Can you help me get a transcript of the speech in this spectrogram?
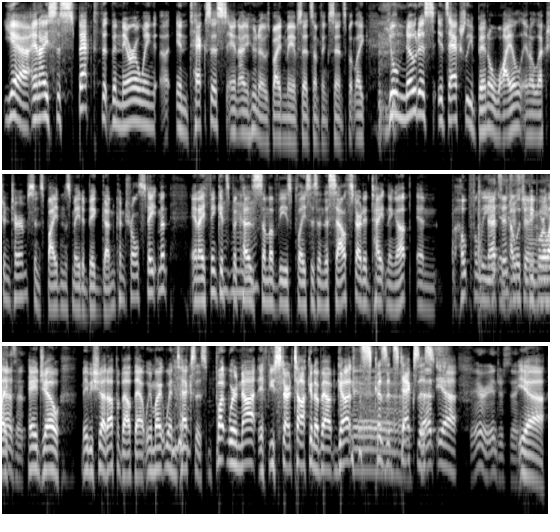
Yeah, and I suspect that the narrowing uh, in Texas, and I, who knows, Biden may have said something since, but like you'll notice it's actually been a while in election terms since Biden's made a big gun control statement. And I think it's because some of these places in the South started tightening up, and hopefully That's intelligent people are He like, hasn't. hey, Joe, maybe shut up about that. We might win Texas, but we're not if you start talking about guns because it's Texas. that's Yeah. Very interesting. Yeah.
